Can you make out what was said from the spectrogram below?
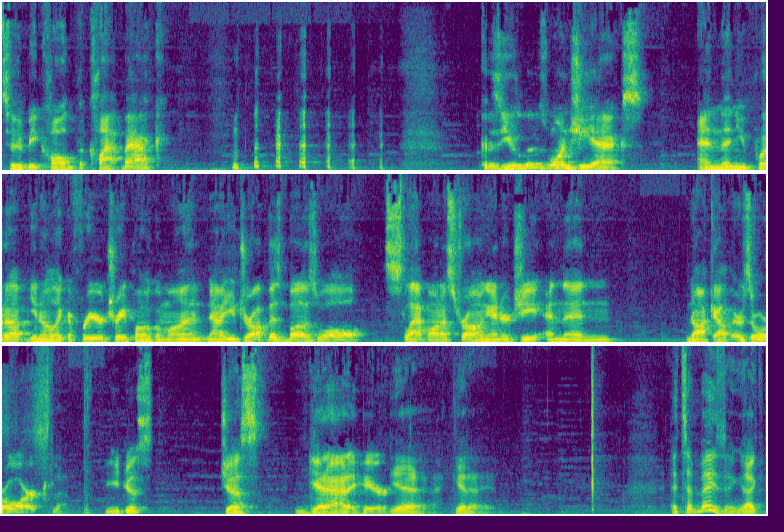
to be called the Clapback. Because you lose one GX, and then you put up, you know, like a free retreat Pokemon. Now you drop this Buzzwole, slap on a strong energy, and then knock out their Zoroark. slap You just, just get out of here. Yeah, get it. It's amazing. Like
